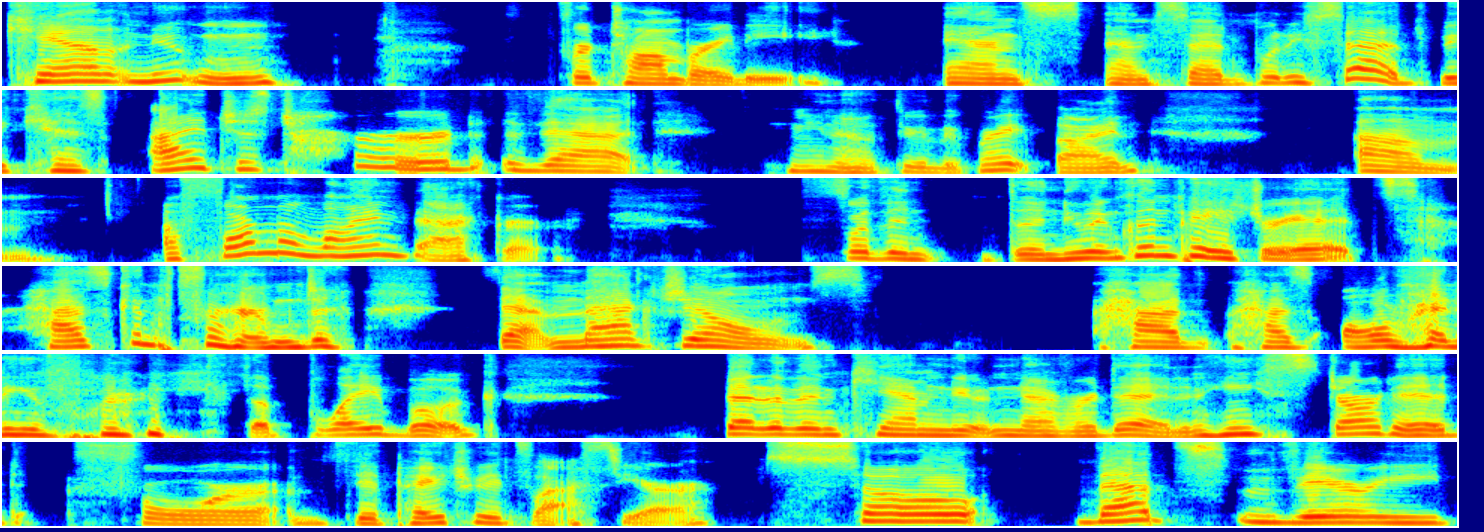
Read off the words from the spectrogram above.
Cam Newton for Tom Brady and and said what he said because I just heard that you know through the grapevine um a former linebacker for the, the New England Patriots has confirmed that Mac Jones had has already learned the playbook better than Cam Newton ever did. And he started for the Patriots last year. So that's very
